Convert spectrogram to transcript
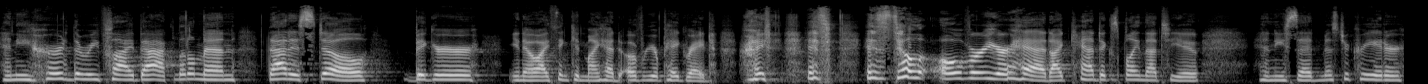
And he heard the reply back, Little man, that is still bigger, you know, I think in my head, over your pay grade, right? It's, it's still over your head. I can't explain that to you. And he said, Mr. Creator,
